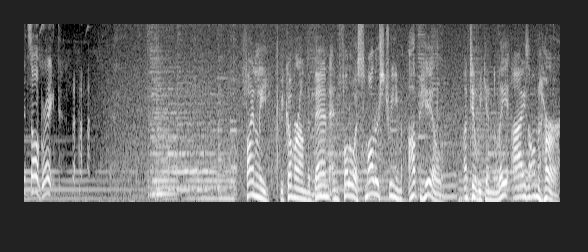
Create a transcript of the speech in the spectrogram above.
it's all great. Finally, we come around the bend and follow a smaller stream uphill until we can lay eyes on her.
